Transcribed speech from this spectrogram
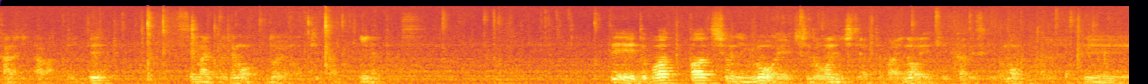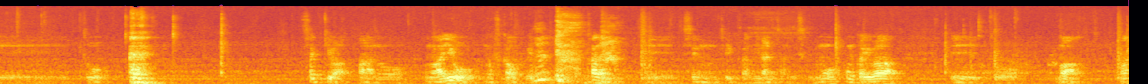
かなり上がっていて1000マイクロでも同様の結果になっています。で、えーと、コアパーティショニングを、えー、きちんとオンにしてやった場合の、えー、結果ですけども、えーと、さっきはあのこの IO の負荷を増えてかなり、えー、性能の低下が見られたんですけども今回は、えーとまあ、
